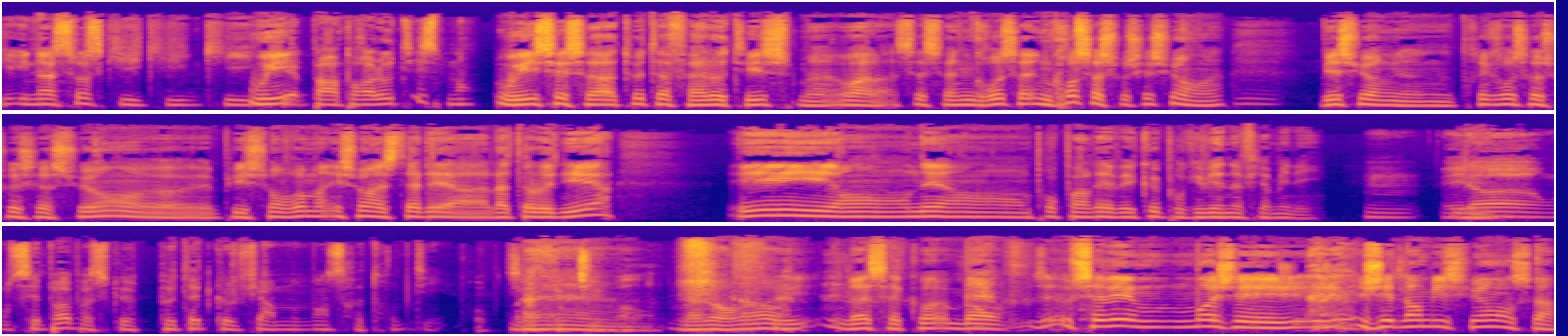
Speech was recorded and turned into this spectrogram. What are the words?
une assos qui, qui, qui, Oui. qui- par rapport à l'autisme, non? Oui, c'est ça, tout à fait, à l'autisme. Voilà, c'est ça, une grosse, une grosse association. Hein. Mm. Bien sûr, une, une très grosse association. euh, et puis ils sont vraiment, ils sont installés à la Talaudière et on est en, pour parler avec eux pour qu'ils viennent à Firmini. Mm. Et là, on ne sait pas parce que peut-être que le firmament sera trop petit. Ça, Ben, effectivement. Alors là, oui, là ça. Bon, vous savez, moi j'ai de l'ambition, ça.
